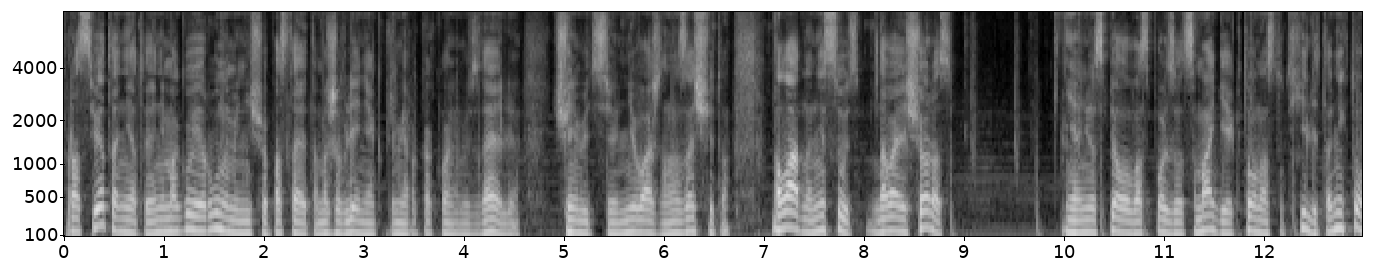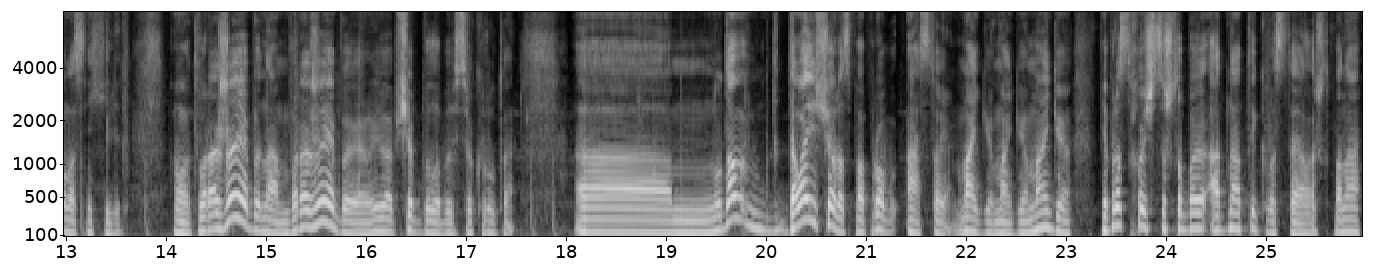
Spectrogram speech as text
просвета нету. Я не могу ей рунами ничего поставить. Там оживление, к примеру, какое-нибудь, да, или что-нибудь э, неважно на защиту. Ну ладно, не суть. Давай еще раз. Я не успел воспользоваться магией. Кто у нас тут хилит? А никто у нас не хилит. Вот, ворожая бы нам, ворожая бы, и вообще было бы все круто. А, ну, да, давай еще раз попробуем. А, стой, магию, магию, магию. Мне просто хочется, чтобы одна тыква стояла, чтобы она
